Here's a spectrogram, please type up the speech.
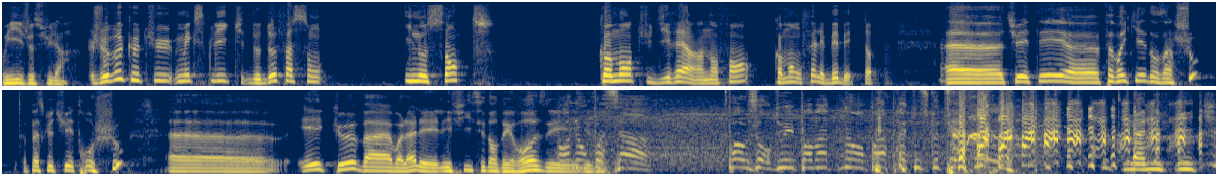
Oui, je suis là. Je veux que tu m'expliques de deux façons innocentes comment tu dirais à un enfant comment on fait les bébés. Top. Euh, tu as été euh, fabriqué dans un chou parce que tu es trop chou euh, et que bah voilà les, les filles c'est dans des roses et Oh non, les pas enfants- ça Pas aujourd'hui, pas maintenant, pas après tout ce que tu as fait Magnifique.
